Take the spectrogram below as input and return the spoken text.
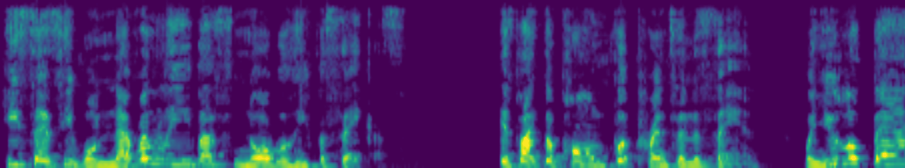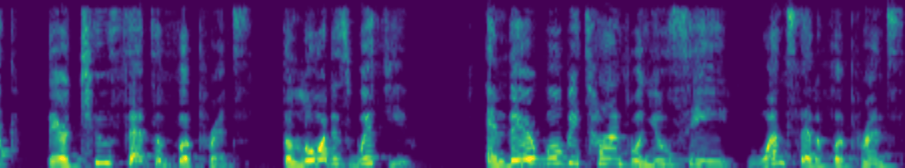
He says He will never leave us, nor will He forsake us. It's like the poem Footprints in the Sand. When you look back, there are two sets of footprints. The Lord is with you. And there will be times when you'll see one set of footprints,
